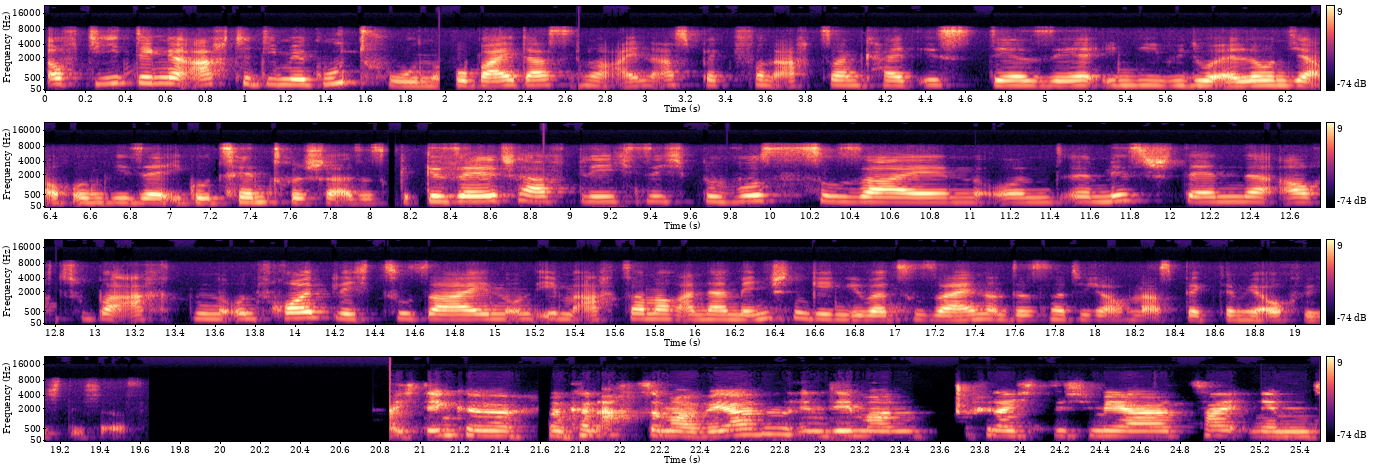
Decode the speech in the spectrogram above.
auf die Dinge achte, die mir gut tun. Wobei das nur ein Aspekt von Achtsamkeit ist, der sehr individuelle und ja auch irgendwie sehr egozentrische. Also es gibt gesellschaftlich sich bewusst zu sein und äh, Missstände auch zu beachten und freundlich zu sein und eben achtsam auch anderen Menschen gegenüber zu sein. Und das ist natürlich auch ein Aspekt, der mir auch wichtig ist. Ich denke, man kann achtsamer werden, indem man vielleicht sich mehr Zeit nimmt,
